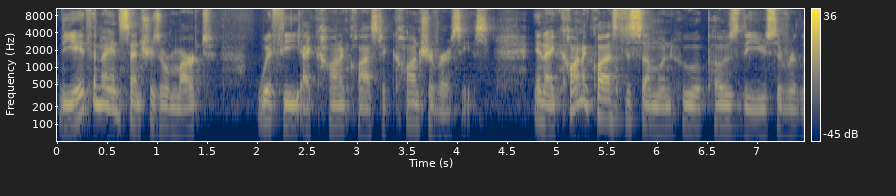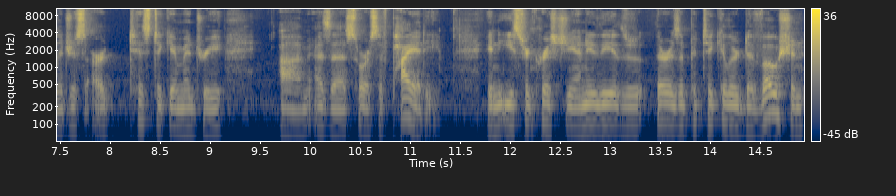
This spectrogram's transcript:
The 8th and 9th centuries were marked with the iconoclastic controversies. An iconoclast is someone who opposed the use of religious artistic imagery um, as a source of piety. In Eastern Christianity, there is a particular devotion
